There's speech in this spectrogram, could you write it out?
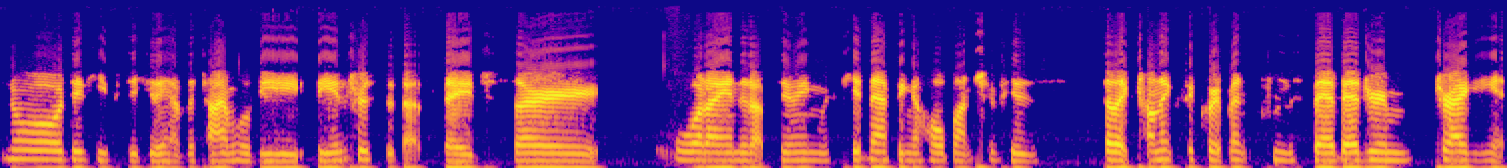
nor did he particularly have the time or the, the interest at that stage. So what I ended up doing was kidnapping a whole bunch of his electronics equipment from the spare bedroom, dragging it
